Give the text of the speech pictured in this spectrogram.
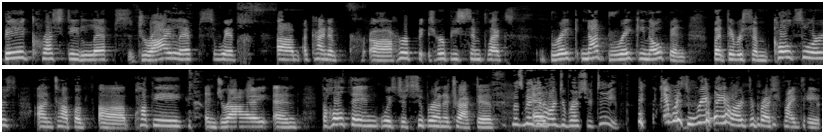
big crusty lips, dry lips with um, a kind of uh, herpes, herpes simplex break, not breaking open, but there were some cold sores on top of uh, puffy and dry, and the whole thing was just super unattractive. Must make And- it hard to brush your teeth. It was really hard to brush my teeth.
